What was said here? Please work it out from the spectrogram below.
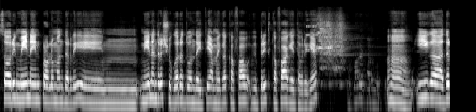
ಸೊ ಅವ್ರಿಗೆ ಮೇನ್ ಏನು ಪ್ರಾಬ್ಲಮ್ ಅಂದ್ರಿ ಮೇನ್ ಅಂದ್ರೆ ಶುಗರದ್ದು ಒಂದು ಐತಿ, ಆಮ್ಯಾಗ ಕಫ, ವಿಪರೀತ ಕಫ ಆಗೈತೆ ಅವರಿಗೆ. ಹಾಂ, ಈಗ ಅದ್ರ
